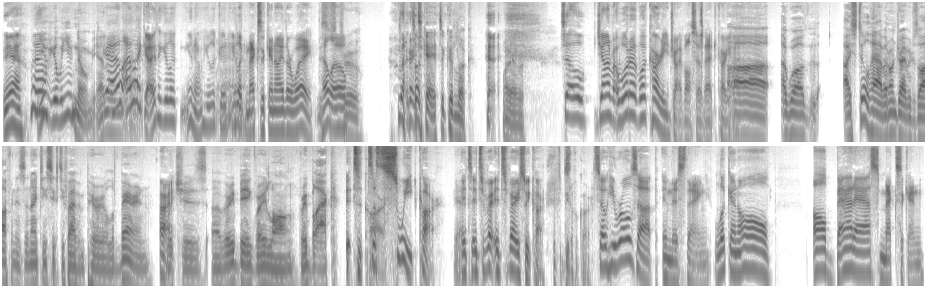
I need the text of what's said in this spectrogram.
Yeah, well, you, you, you know me. I yeah, mean, I, I like it. I think you look, you know, you look good. You look Mexican either way. This Hello. True. It's okay. It's a good look. Whatever. So, John, what what car do you drive? Also, that car you have? Uh, well, I still have. I don't drive it as often as the 1965 Imperial LeBaron, right. which is uh, very big, very long, very black. it's it's a sweet car. Yeah. It's it's very it's a very sweet car. It's a beautiful car. So he rolls up in this thing, looking all all badass Mexican,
